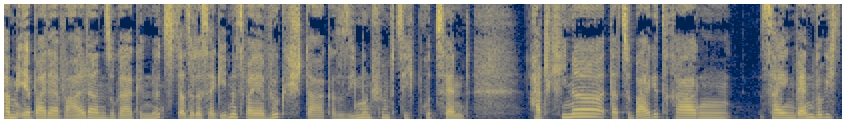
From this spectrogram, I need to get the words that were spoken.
haben ihr bei der Wahl dann sogar genützt. Also das Ergebnis war ja wirklich stark, also 57 Prozent. Hat China dazu beigetragen, Tsai Ing-wen wirklich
